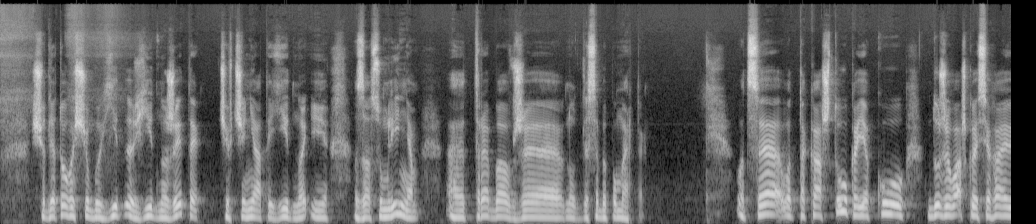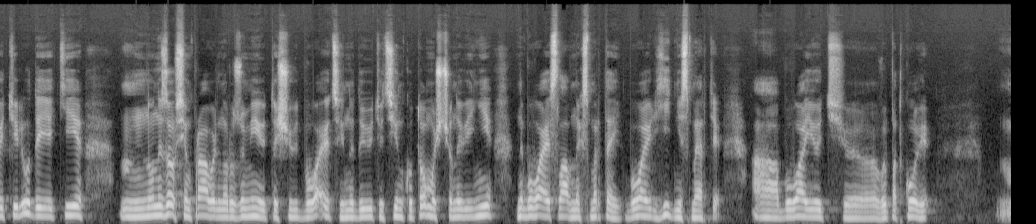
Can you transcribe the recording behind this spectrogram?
Що для того, щоб гідно жити чи вчиняти гідно і за сумлінням, е, треба вже ну, для себе померти. Оце от така штука, яку дуже важко осягають ті люди, які ну, не зовсім правильно розуміють те, що відбувається, і не дають оцінку тому, що на війні не буває славних смертей, бувають гідні смерті, а бувають е, випадкові.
